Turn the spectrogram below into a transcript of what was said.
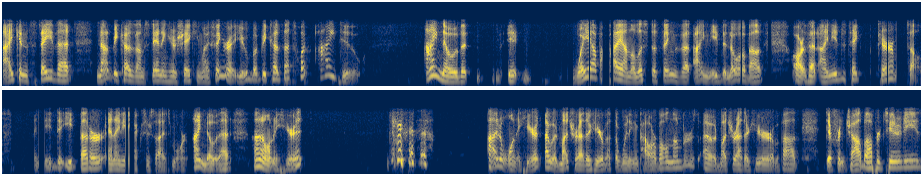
I can say that not because I'm standing here shaking my finger at you, but because that's what I do. I know that it way up high on the list of things that I need to know about are that I need to take care of myself. I need to eat better and I need to exercise more. I know that. I don't want to hear it. I don't want to hear it. I would much rather hear about the winning Powerball numbers. I would much rather hear about different job opportunities.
